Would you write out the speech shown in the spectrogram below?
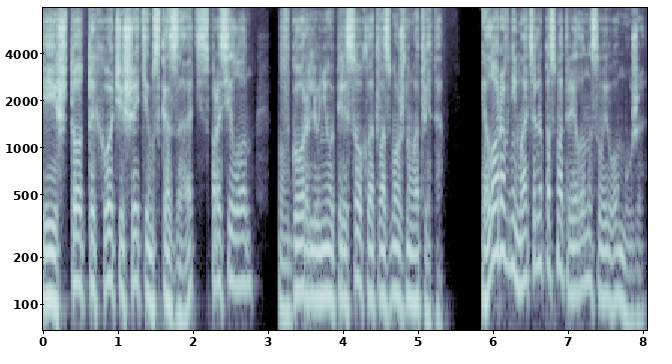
«И что ты хочешь этим сказать?» — спросил он. В горле у него пересохло от возможного ответа. Элора внимательно посмотрела на своего мужа.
